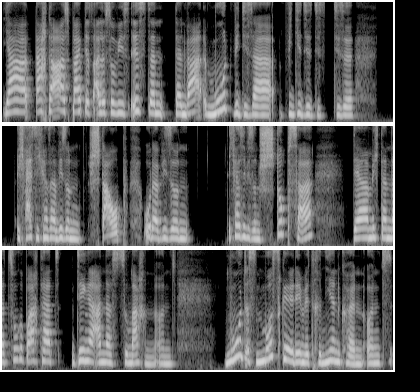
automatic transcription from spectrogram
ja, dachte, ah, es bleibt jetzt alles so, wie es ist, dann, dann war Mut wie dieser, wie diese, diese, diese ich weiß nicht, ich kann sagen, wie so ein Staub oder wie so ein ich weiß nicht, wie so ein Stupser, der mich dann dazu gebracht hat, Dinge anders zu machen. Und Mut ist ein Muskel, den wir trainieren können. Und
